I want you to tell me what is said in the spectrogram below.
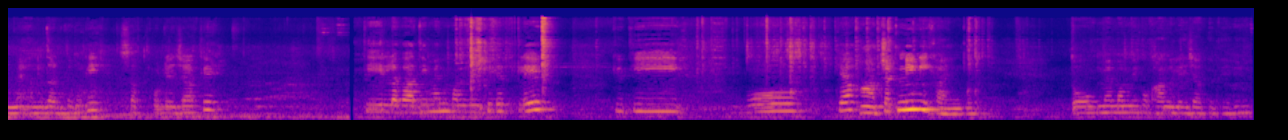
मैं अंदर दूँगी सबको ले जाके। तेल लगा दी मैंने मम्मी के लिए प्लेट क्योंकि वो क्या? हाँ चटनी नहीं खाएँगे। तो मैं मम्मी को खाने ले जाके दे रही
